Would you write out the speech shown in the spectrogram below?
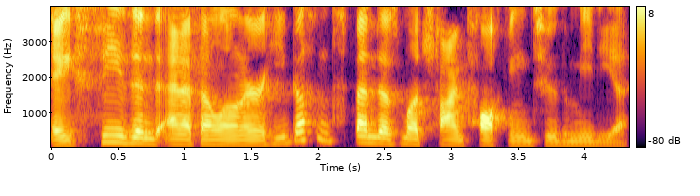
a seasoned NFL owner, he doesn't spend as much time talking to the media.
